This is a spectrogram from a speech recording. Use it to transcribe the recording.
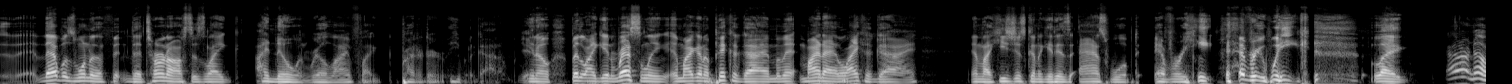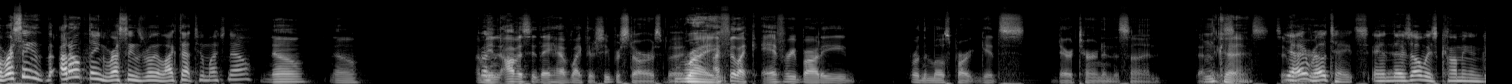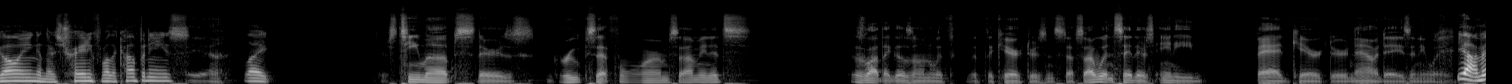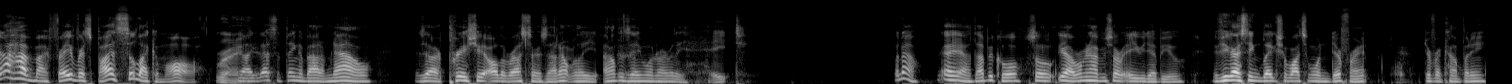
uh, that was one of the th- the turnoffs is like I know in real life like Predator he would have got him. You know, but like in wrestling, am I gonna pick a guy? Might might I like a guy? And like he's just gonna get his ass whooped every every week, like I don't know. Wrestling. I don't think wrestling's really like that too much now. no, no. I mean, obviously they have like their superstars, but Right. I feel like everybody, for the most part, gets their turn in the sun. That makes Okay. sense. to yeah, it rotates, and there's always coming and going, and there's trading from other companies. Yeah. Like, There's team ups. There's groups that form. So I mean, it's there's a lot that goes on with with the characters and stuff. So I wouldn't say there's any bad character nowadays, anyway. yeah, I mean, I have my favorites, but I still like them all. right. Like that's the thing about them now is that I appreciate all the wrestlers. I don't really, I don't think there's anyone I really hate. But no, yeah, yeah, that'd be cool. So yeah, we're gonna have you start with AEW. If you guys think Blake should watch someone different, different company,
